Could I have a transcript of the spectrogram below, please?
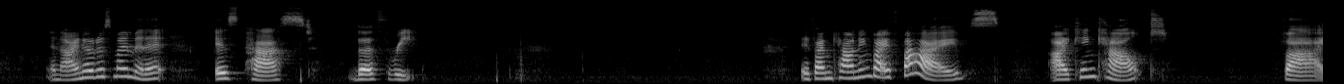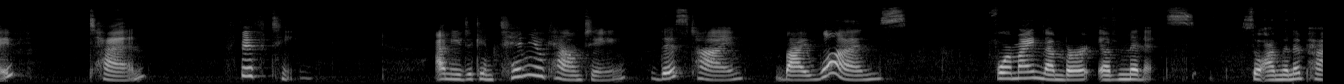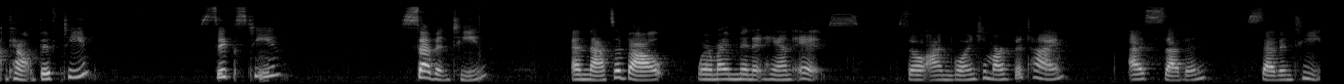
And I notice my minute is past the 3. If I'm counting by fives, I can count 5, 10, 15. I need to continue counting, this time by ones, for my number of minutes. So I'm going to count 15, 16, 17, and that's about where my minute hand is. So I'm going to mark the time as 717.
